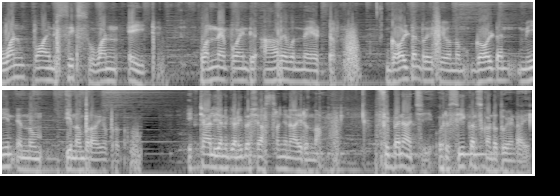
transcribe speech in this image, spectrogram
one point six one eight ഒന്ന് പോയിന്റ് ആറ് ഒന്ന് എട്ട്. ഗോൾഡൻ റേഷ്യോ എന്നും ഗോൾഡൻ മീൻ എന്നും ഈ നമ്പർ അറിയപ്പെടുന്നു. ഇറ്റാലിയൻ ഗണിതശാസ്ത്രജ്ഞനായിരുന്ന ഫിബനാച്ചി ഒരു സീക്വൻസ് കണ്ടെത്തുകയുണ്ടായി.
